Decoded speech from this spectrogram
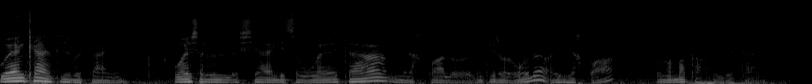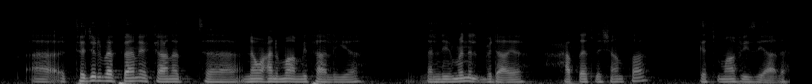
وين كانت التجربة الثانية؟ وإيش الأشياء اللي سويتها من من التجربة الأولى؟ هي أخطاء وظبطها في التجربة الثانية. آه، التجربة الثانية كانت آه، نوعا ما مثالية. لأني من البداية حطيت لي شنطة قلت ما في زيادة.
